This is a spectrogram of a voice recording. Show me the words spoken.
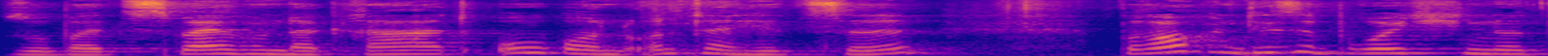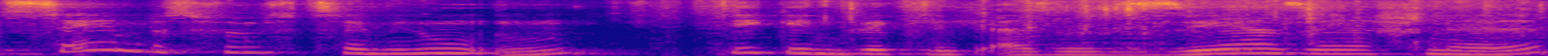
so bei 200 Grad Ober- und Unterhitze, brauchen diese Brötchen nur 10 bis 15 Minuten. Die gehen wirklich also sehr, sehr schnell.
